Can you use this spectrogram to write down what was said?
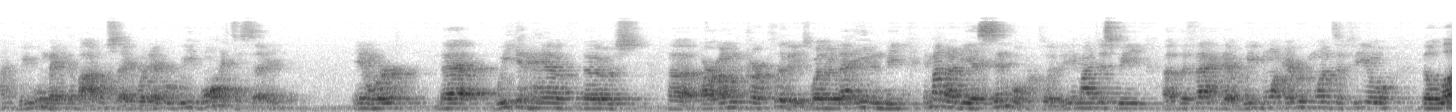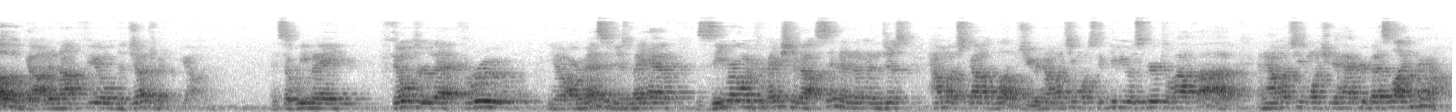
Right? We will make the Bible say whatever we want it to say in order that we can have those uh, our own proclivities, whether that even be, it might not be a sinful proclivity, it might just be uh, the fact that we want everyone to feel the love of God and not feel the judgment of God. And so we may filter that through, you know, our messages may have zero information about sin in them and just how much God loves you and how much He wants to give you a spiritual high five and how much He wants you to have your best life now.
